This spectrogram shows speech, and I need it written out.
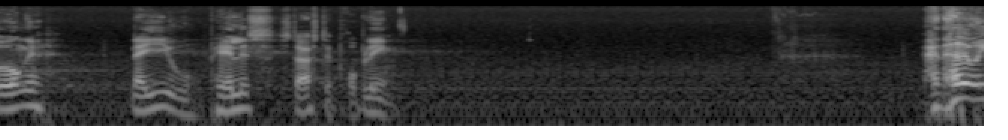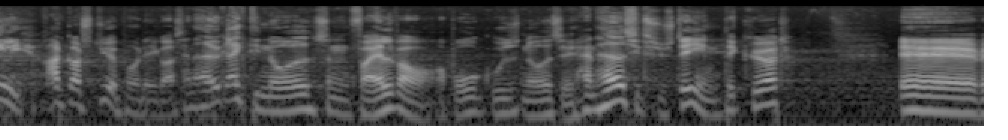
unge, naive Pelles største problem. Han havde jo egentlig ret godt styr på det, ikke også? Han havde jo ikke rigtig noget sådan for alvor at bruge Guds noget til. Han havde sit system, det kørte. Øh,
